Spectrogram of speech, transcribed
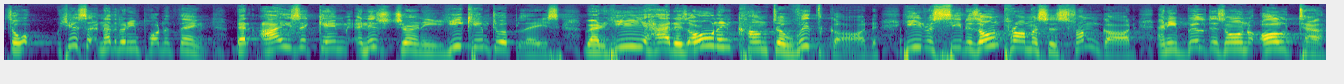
So here's another very important thing that Isaac came in his journey, he came to a place where he had his own encounter with God. He received his own promises from God, and he built his own altar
